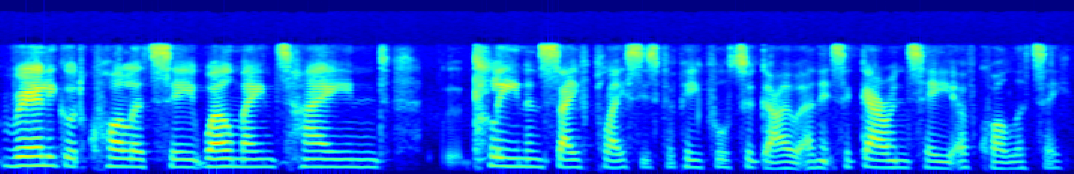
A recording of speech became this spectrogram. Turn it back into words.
really good quality, well maintained, clean and safe places for people to go, and it's a guarantee of quality.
